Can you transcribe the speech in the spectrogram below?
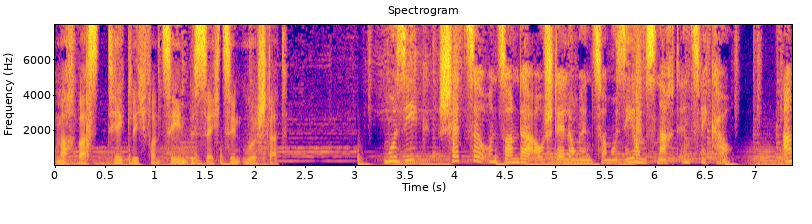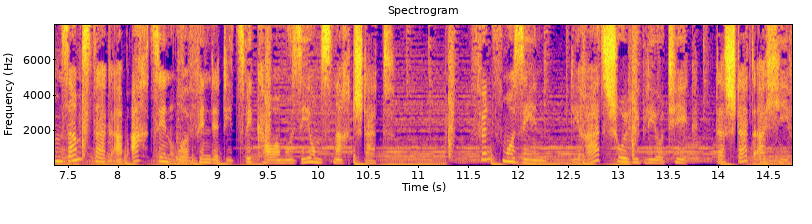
Mach was täglich von 10 bis 16 Uhr statt. Musik, Schätze und Sonderausstellungen zur Museumsnacht in Zwickau. Am Samstag ab 18 Uhr findet die Zwickauer Museumsnacht statt. Fünf Museen, die Ratsschulbibliothek, das Stadtarchiv,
